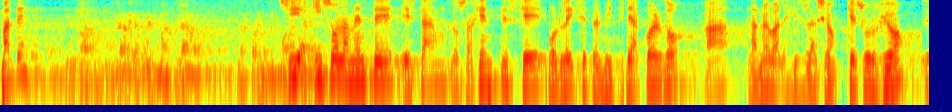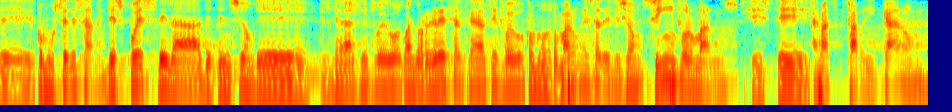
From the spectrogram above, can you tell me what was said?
¿Mande? Sí, aquí solamente están los agentes que por ley se permite, de acuerdo a la nueva legislación que surgió eh, como ustedes saben, después de la detención del general Cienfuegos, cuando regresa el general Cienfuegos, como tomaron esa decisión sin informarnos, este, además fabricaron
